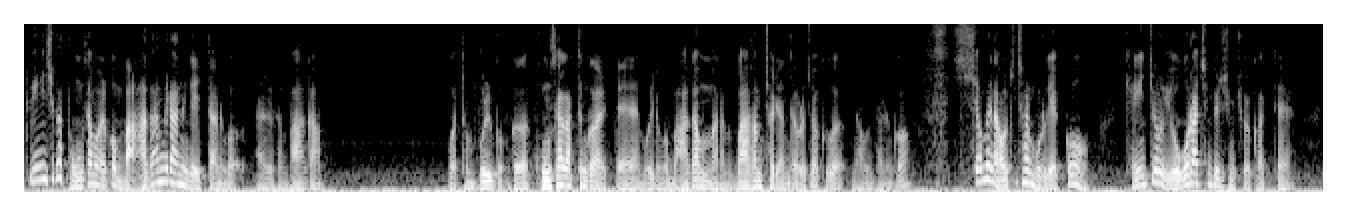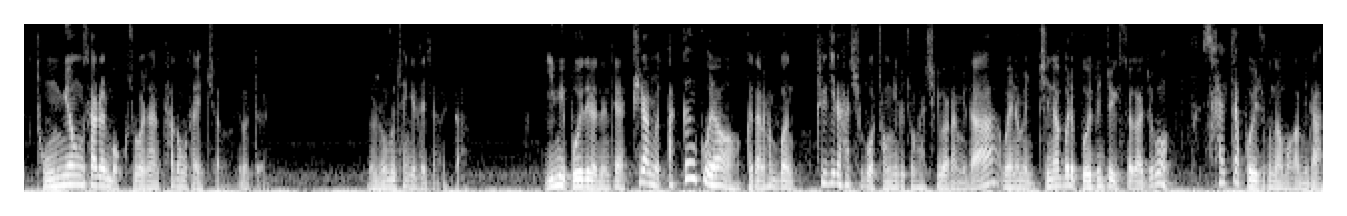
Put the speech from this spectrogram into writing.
finish가 동사 말고 마감이라는 게 있다는 거 계세요? 마감. 뭐 어떤 물건, 그 공사 같은 거 할 때 뭐 이런 거 마감 말하면 마감 처리한다 그러죠. 그거 나온다는 거. 시험에 나올지 잘 모르겠고 개인적으로 요거나 챙겨주시면 좋을 것 같아. 동명사를 목적으로 하는 타동사 있죠. 이것들. 요 정도 챙겨야 되지 않을까. 이미 보여드렸는데 필요하면 딱 끊고요. 그 다음에 한번 필기를 하시고 정리를 좀 하시기 바랍니다. 왜냐면 지난번에 보여드린 적 있어가지고 살짝 보여주고 넘어갑니다.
